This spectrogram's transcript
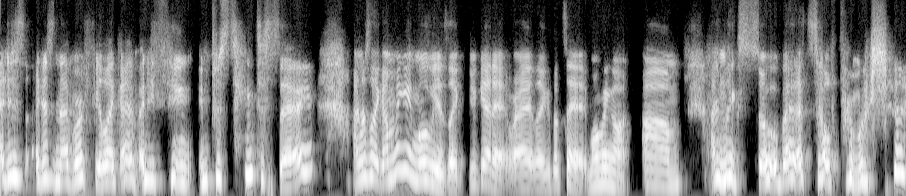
I just, I just never feel like I have anything interesting to say. I'm just like, I'm making movies, like you get it, right? Like that's it. Moving on. Um, I'm like so bad at self promotion.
